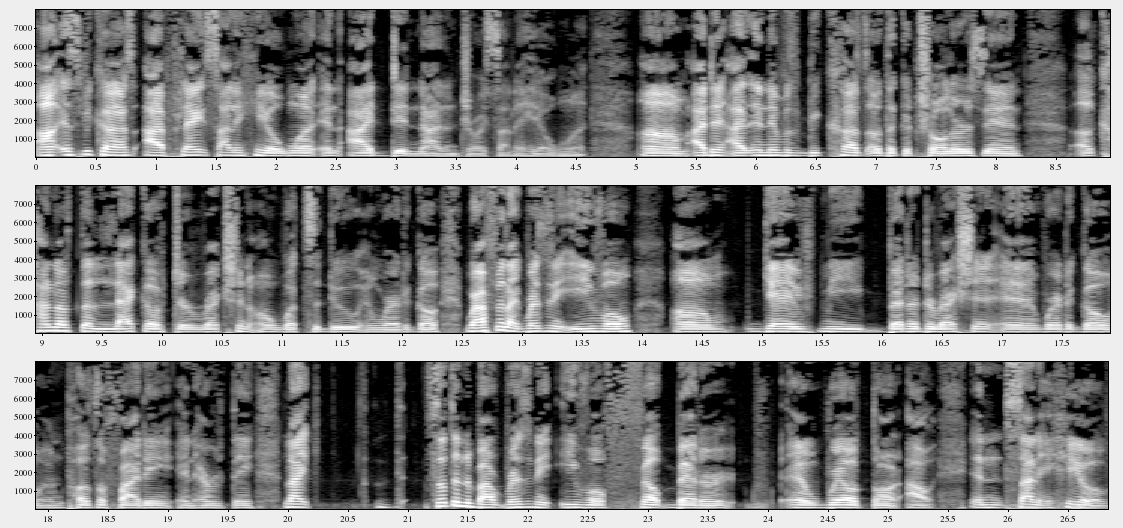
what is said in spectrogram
Uh, it's because I played Silent Hill 1 and I did not enjoy Silent Hill 1. Um, I did, I, and it was because of the controllers and uh, kind of the lack of direction on what to do and where to go. Where I feel like Resident Evil um, gave me better direction and where to go and puzzle fighting and everything. Like th- something about Resident Evil felt better and well thought out, and Silent Hill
